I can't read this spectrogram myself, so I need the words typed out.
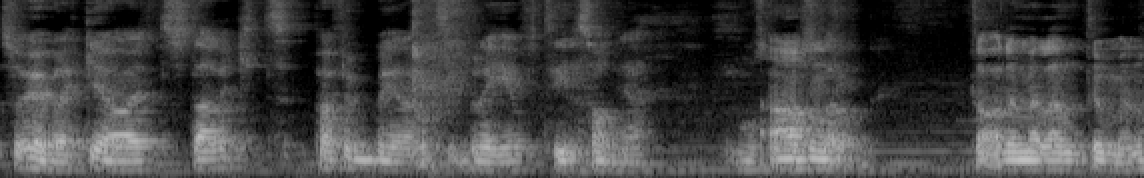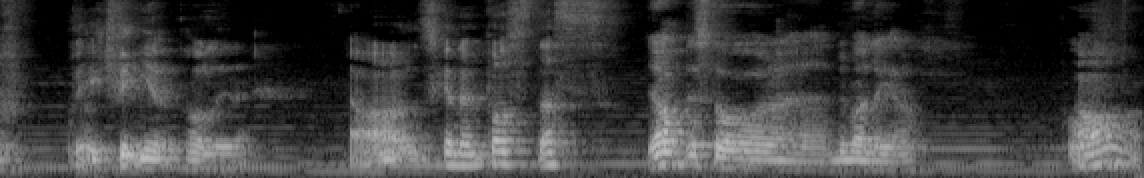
så överräcker jag ett starkt parfymerat brev till Sonja. Hon ska Ja, posta hon tar det mellan tummen och pekfingret. Håll i det. Ja, ska den postas? Ja, det står... eh, Det bara ligger på. Ja,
